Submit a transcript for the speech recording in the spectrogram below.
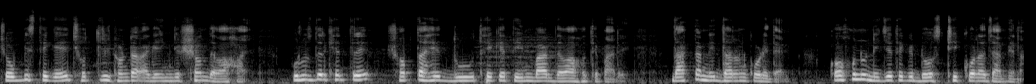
চব্বিশ থেকে ছত্রিশ ঘণ্টার আগে ইঞ্জেকশন দেওয়া হয়। পুরুষদের ক্ষেত্রে সপ্তাহে দু থেকে তিনবার দেওয়া হতে পারে। ডাক্তার নির্ধারণ করে দেন, কখনো নিজে থেকে ডোজ ঠিক করা যাবে না।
